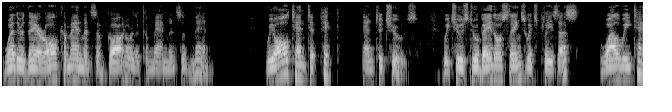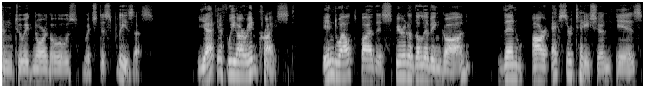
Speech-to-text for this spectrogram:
whether they are all commandments of God or the commandments of men. We all tend to pick and to choose. We choose to obey those things which please us, while we tend to ignore those which displease us. Yet, if we are in Christ, indwelt by the Spirit of the living God, then our exhortation is,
